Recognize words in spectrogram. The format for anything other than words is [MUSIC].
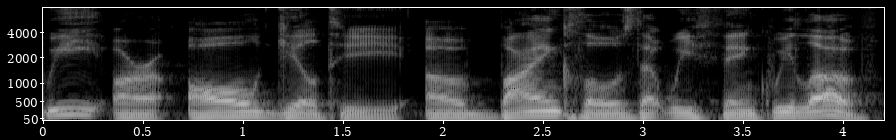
We are all guilty of buying clothes that we think we love.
